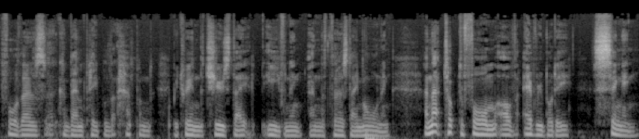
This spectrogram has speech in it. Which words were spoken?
for those uh, condemned people that happened between the Tuesday evening and the Thursday morning, and that took the form of everybody singing,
